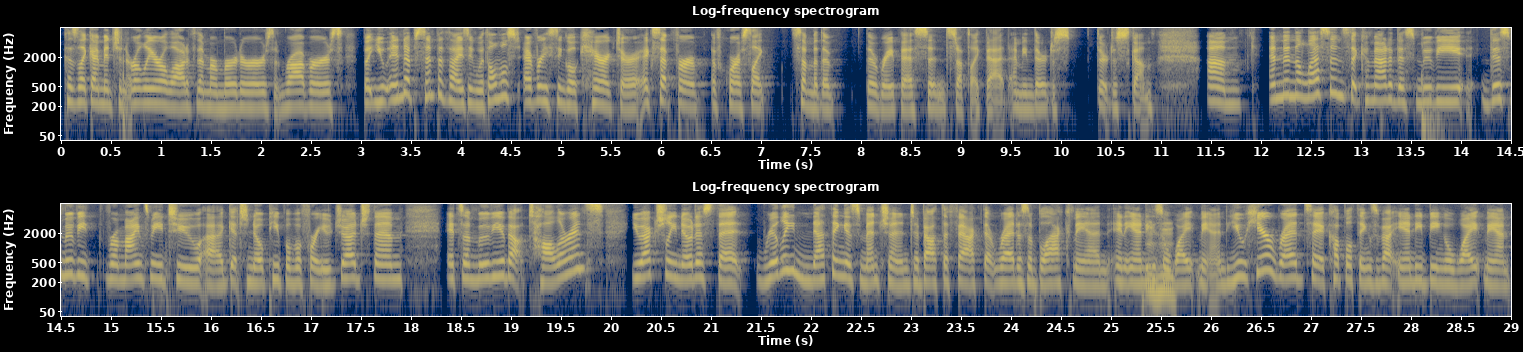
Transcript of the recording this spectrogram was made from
because like i mentioned earlier a lot of them are murderers and robbers but you end up sympathizing with almost every single character except for of course like some of the the rapists and stuff like that i mean they're just they're just scum. Um, and then the lessons that come out of this movie. This movie reminds me to uh, get to know people before you judge them. It's a movie about tolerance. You actually notice that really nothing is mentioned about the fact that Red is a black man and Andy's mm-hmm. a white man. You hear Red say a couple things about Andy being a white man,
